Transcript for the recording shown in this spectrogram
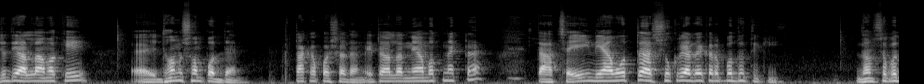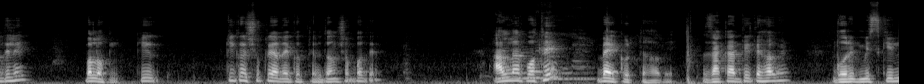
যদি আল্লাহ আমাকে ধন সম্পদ দেন, টাকা পয়সা দেন, এটা আল্লাহর নিয়ামত না একটা? তা আচ্ছা এই নিয়ামতটা আর শুক্রিয়া আদায় করার পদ্ধতি কী? ধন সম্পদ দিলে? বলো কি, কী করে শুক্রিয়া আদায় করতে হবে ধন সম্পদের? আল্লাহর পথে ব্যয় করতে হবে। জাকাত দিতে হবে। গরিব মিসকিন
